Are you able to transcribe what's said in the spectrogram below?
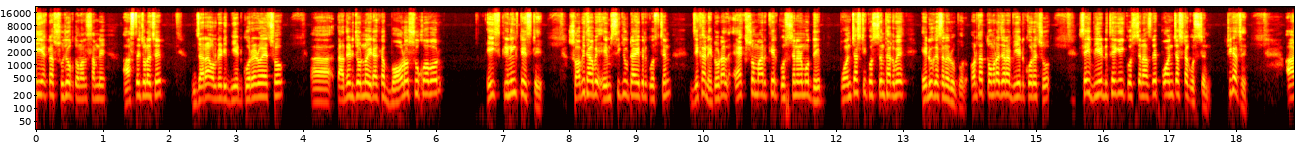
এই একটা সুযোগ তোমাদের সামনে আসতে চলেছে। যারা অলরেডি বিএড করে রয়েছো তাদের জন্য এটা একটা বড় সুখবর। এই স্ক্রিনিং টেস্টে সবই থাকবে এমসিকিউ টাইপের কোশ্চেন যেখানে টোটাল একশো মার্কের কোশ্চেনের মধ্যে পঞ্চাশটি কোশ্চেন থাকবে এডুকেশনের উপর। অর্থাৎ তোমরা যারা বিএড করেছ, সেই বিএড থেকেই কোশ্চেন আসবে পঞ্চাশটা কোশ্চেন ঠিক আছে? আর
